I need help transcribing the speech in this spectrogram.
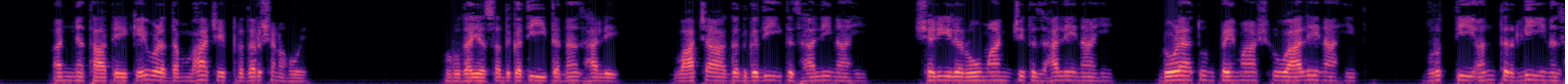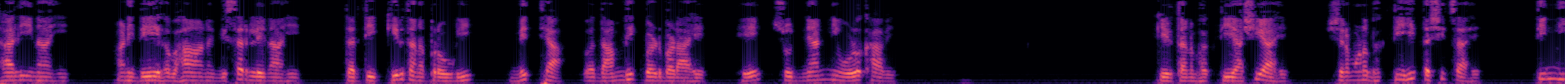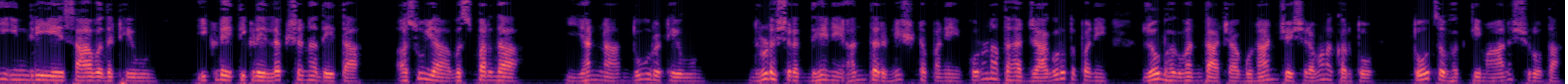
अन्यथा ते केवळ दंभाचे प्रदर्शन होय. हृदय सद्गतीत न झाले वाचा गदगदीत झाली नाही. शरीर रोमांचित झाले नाही. डोळ्यातून प्रेमाश्रू आले नाहीत. वृत्ती अंतर्लीन झाली नाही आणि देहभान विसरले नाही. तर ती कीर्तन प्रौढी मिथ्या व दांभिक बडबड आहे हे सुज्ञांनी ओळखावे. कीर्तन भक्ती अशी आहे श्रवण भक्ती ही तशीच आहे. तिन्ही इंद्रिये सावध ठेवून इकडे तिकडे लक्ष न देता असूया व स्पर्धा यांना दूर ठेवून दृढ श्रद्धेने अंतर्निष्ठपणे पूर्णतः जागृतपणे जो भगवंताच्या गुणांचे श्रवण करतो तोच भक्तिमान श्रोता.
